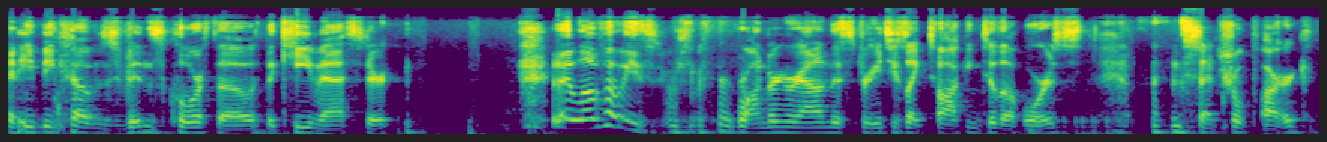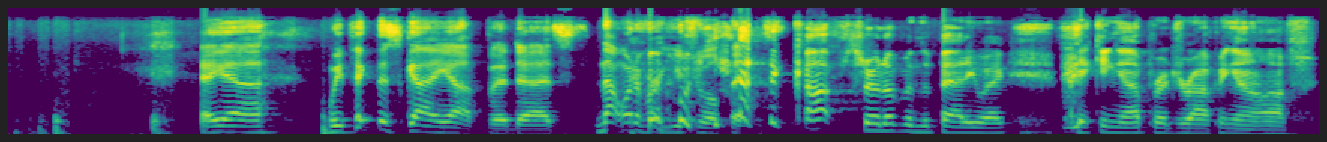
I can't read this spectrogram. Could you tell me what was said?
And he becomes Vinz Clortho, the keymaster. And I love how he's wandering around the streets. He's like talking to the horse in Central Park. Hey, uh, we picked this guy up, but uh, it's not one of our usual Yeah, things. the cops showed up in the paddy wagon, picking up or dropping off.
